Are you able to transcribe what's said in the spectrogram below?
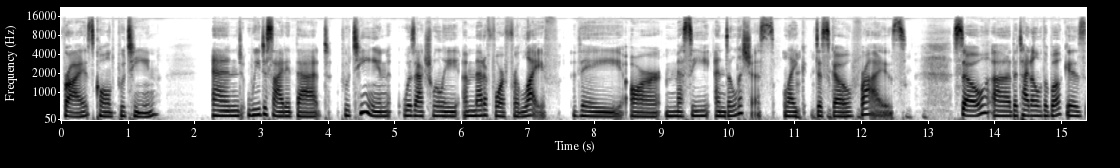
fries called poutine. And we decided that poutine was actually a metaphor for life. They are messy and delicious, like disco fries. So uh, the title of the book is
